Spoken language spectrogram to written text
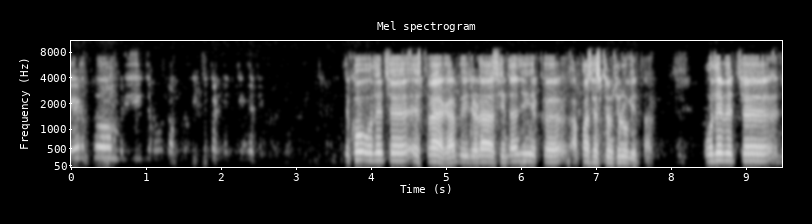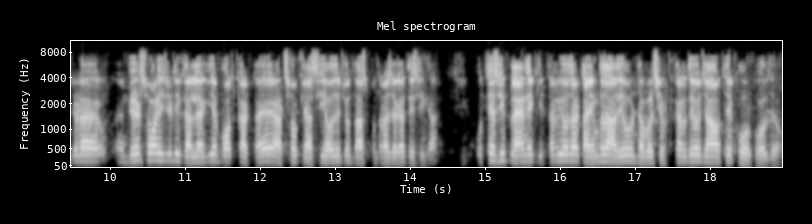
150 ਮਰੀਜ਼ ਨੂੰ ਡਾਕਟਰ ਦੀ ਘੰਟੇ ਕਿਵੇਂ ਦੇਖੋ, ਉਹਦੇ ਚ ਇਸ ਤਰ੍ਹਾਂ ਹੈਗਾ ਵੀ ਜਿਹੜਾ ਅਸੀਂ ਨਾ ਜੀ ਇੱਕ ਆਪਾਂ ਸਿਸਟਮ ਸ਼ੁਰੂ ਕੀਤਾ। ਉਹਦੇ ਵਿੱਚ ਜਿਹੜਾ 150 ਵਾਲੀ ਜਿਹੜੀ ਗੱਲ ਹੈਗੀ ਆ, ਬਹੁਤ ਘੱਟ ਹੈ 881 ਆ, ਉਹਦੇ ਚੋਂ 10 15 ਜਗ੍ਹਾ ਤੇ ਸੀਗਾ। ਉੱਥੇ ਅਸੀਂ ਪਲਾਨ ਇਹ ਕੀਤਾ ਵੀ ਉਹਦਾ ਟਾਈਮ ਵਧਾ ਦਿਓ ਡਬਲ ਸ਼ਿਫਟ ਕਰ ਦਿਓ ਜਾਂ ਉੱਥੇ ਇੱਕ ਹੋਰ ਖੋਲ ਦਿਓ।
